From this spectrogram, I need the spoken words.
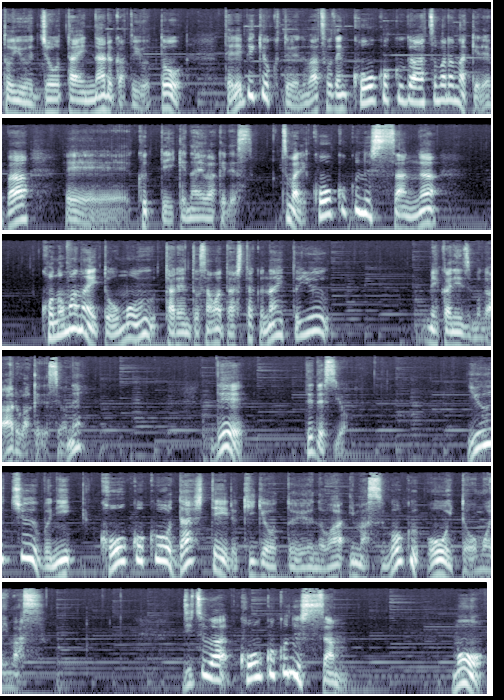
という状態になるかというと、テレビ局というのは当然広告が集まらなければ、えー、食っていけないわけです。つまり広告主さんが好まないと思うタレントさんは出したくないというメカニズムがあるわけですよね。で、でですよ。YouTube に広告を出している企業というのは今すごく多いと思います。実は広告主さんも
